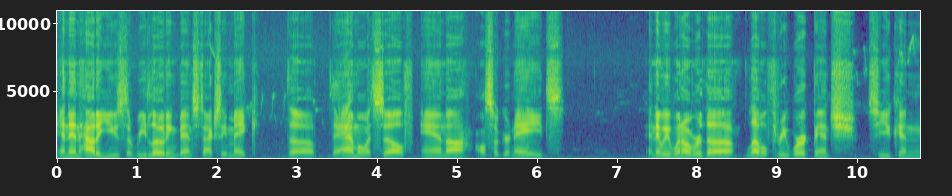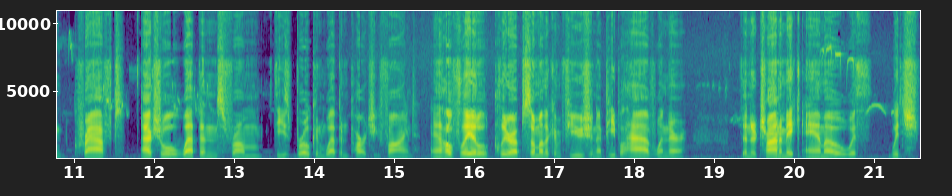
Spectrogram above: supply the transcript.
and then how to use the reloading bench to actually make the, the ammo itself and uh, also grenades. And then we went over the level 3 workbench so you can craft actual weapons from these broken weapon parts you find. And hopefully it'll clear up some of the confusion that people have when they're then they're trying to make ammo with which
